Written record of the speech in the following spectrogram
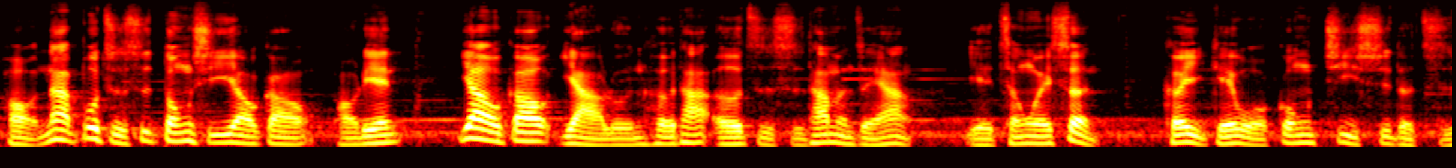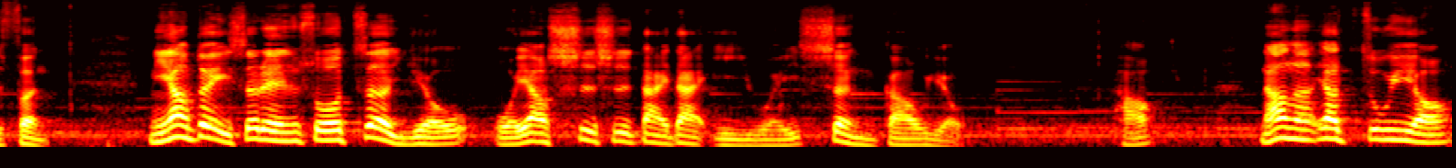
好，那不只是东西要高，好连。要高亚伦和他儿子，使他们怎样也成为圣，可以给我供祭司的职分。你要对以色列人说：这油我要世世代代以为圣膏油。好，然后呢，要注意哦，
